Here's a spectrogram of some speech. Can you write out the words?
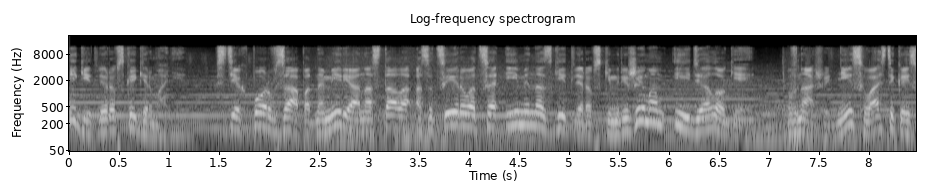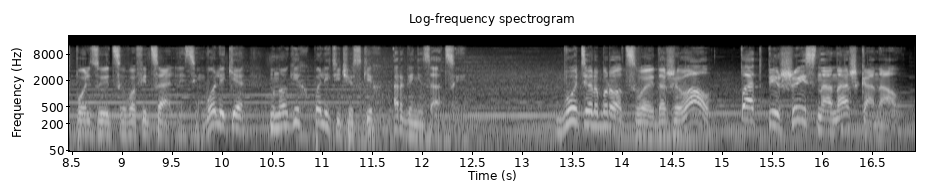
и гитлеровской Германии. С тех пор в западном мире она стала ассоциироваться именно с гитлеровским режимом и идеологией. В наши дни свастика используется в официальной символике многих политических организаций. Бутерброд свой доживал? Подпишись на наш канал.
